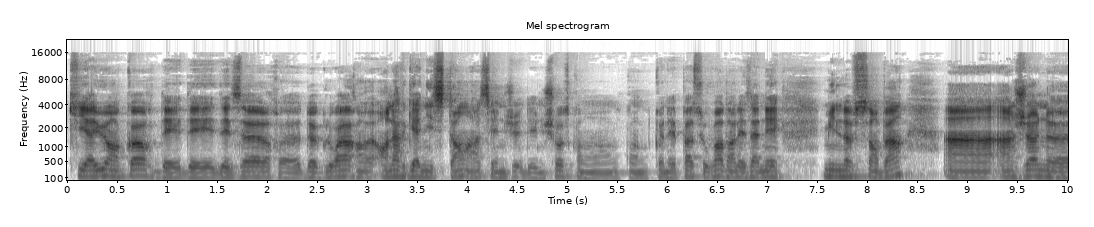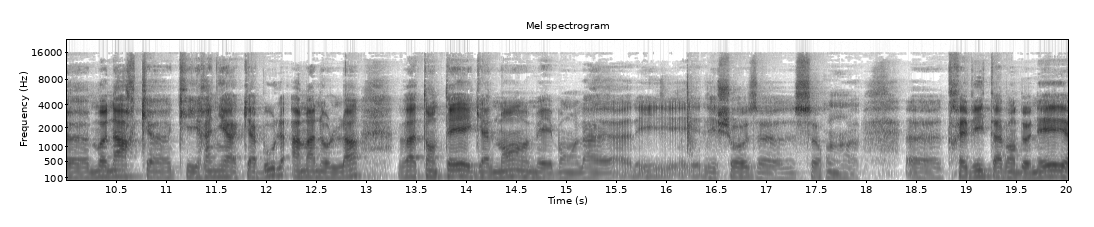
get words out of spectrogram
qui a eu encore des, heures euh, de gloire euh, en Afghanistan. Hein, c'est une, chose qu'on ne connaît pas souvent dans les années 1920. Un, un jeune monarque qui régnait à Kaboul, Amanullah, va tenter également, mais bon, là, les, choses seront très vite abandonnées,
